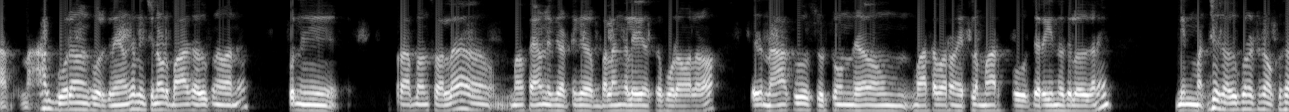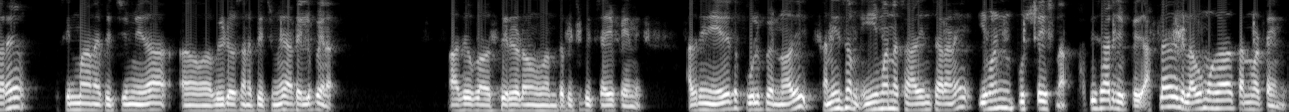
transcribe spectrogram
నాకు నాకు ఘోరమైన కోరిక. నేను నేను చిన్నప్పుడు బాగా చదువుకునేవాడిని. కొన్ని ప్రాబ్లమ్స్ వల్ల మా ఫ్యామిలీ గట్టిగా బలంగా లేకపోవడం వల్ల నాకు చుట్టూ ఉండే వాతావరణం ఎట్లా మార్పు జరిగిందో తెలియదు కానీ నేను మంచిగా చదువుకున్నట్టు ఒకసారి సినిమా అనే పిచ్చి మీద వీడియోస్ అనే పిచ్చి మీద అటు వెళ్ళిపోయినా. అది ఒక తిరగడం అంత పిచ్చి పిచ్చి అయిపోయింది. అది నేను ఏదైతే కూలిపోయినో అది కనీసం ఏమన్నా సాధించాలని ఏమన్నా పుష్ చేసిన. ప్రతిసారి చెప్పేది. అట్లా అది లవ్ముగా కన్వర్ట్ అయింది.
